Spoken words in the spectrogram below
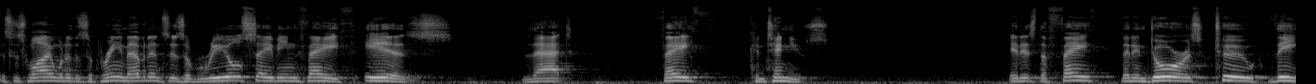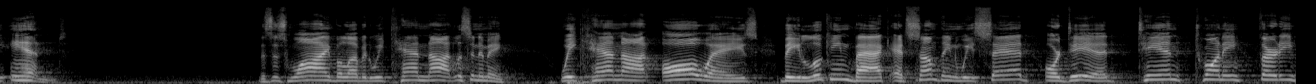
This is why one of the supreme evidences of real saving faith is that faith continues. It is the faith that endures to the end. This is why, beloved, we cannot, listen to me, We cannot always be looking back at something we said or did 10, 20, 30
